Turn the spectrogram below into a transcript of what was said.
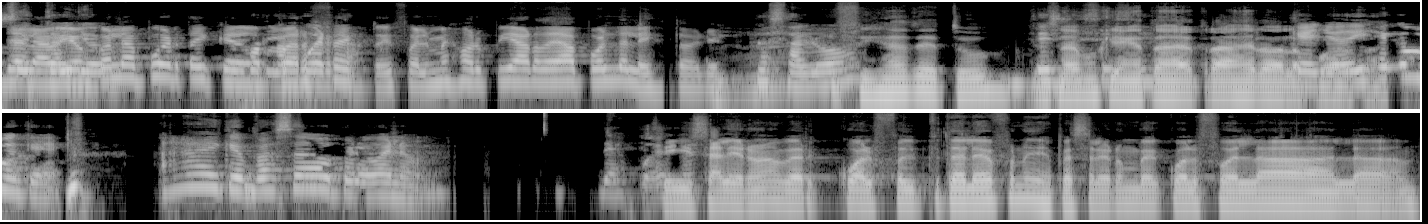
del avión con la puerta y quedó perfecto. Y fue el mejor PR de Apple de la historia. Te salvó. Fíjate tú, no sabemos quién está detrás de lo de la que puerta. Yo dije como que, ay, ¿qué pasó? Pero bueno, después. Sí, salieron a ver cuál fue el teléfono y después salieron a ver cuál fue la, la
